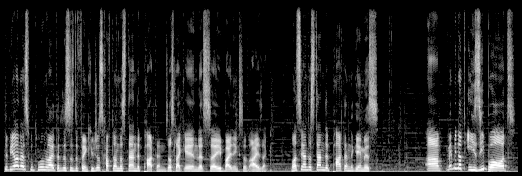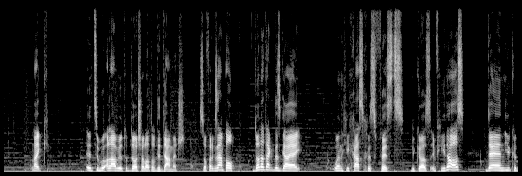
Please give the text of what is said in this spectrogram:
to be honest, with Moonlighter, this is the thing. You just have to understand the pattern. Just like in, let's say, Bindings of Isaac. Once you understand the pattern, the game is... Um, maybe not easy, but... Like, it will allow you to dodge a lot of the damage. So, for example, don't attack this guy when he has his fists. Because if he does, then you could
